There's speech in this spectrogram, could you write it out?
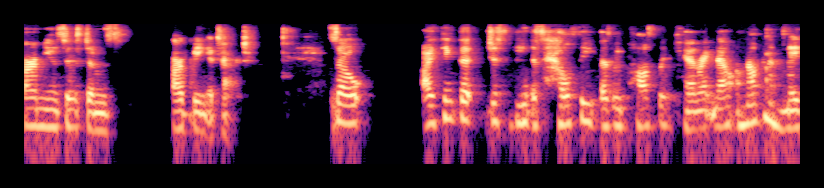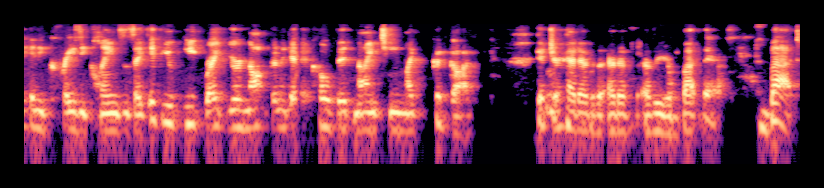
our immune systems are being attacked. So I think that just being as healthy as we possibly can right now, I'm not going to make any crazy claims and say, if you eat right, you're not going to get COVID 19. Like, good God, get your head out of, out, of, out of your butt there. But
